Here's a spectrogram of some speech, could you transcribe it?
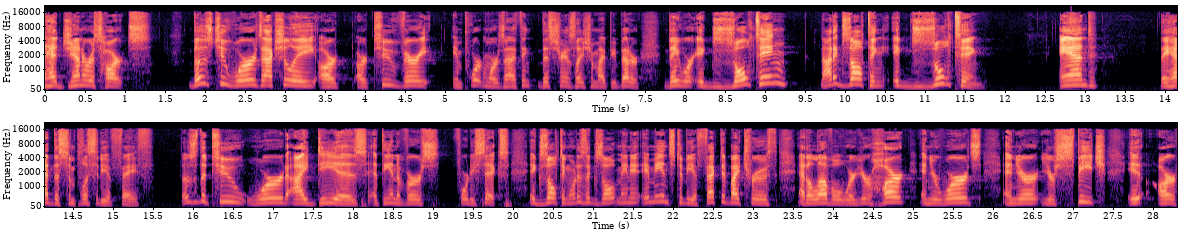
had generous hearts. Those two words actually are, are two very important words, and I think this translation might be better. They were exulting, not exalting, exulting, and they had the simplicity of faith. Those are the two word ideas at the end of verse 46. Exulting. What does exult mean? It means to be affected by truth at a level where your heart and your words and your, your speech are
